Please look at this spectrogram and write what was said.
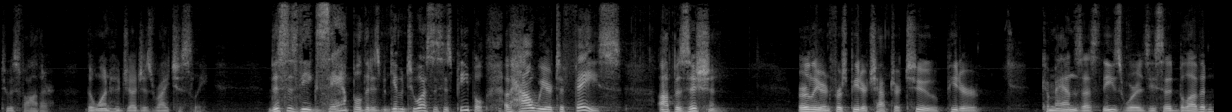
to his Father the one who judges righteously. This is the example that has been given to us as his people of how we are to face opposition. Earlier in 1 Peter chapter 2, Peter commands us these words. He said, Beloved,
